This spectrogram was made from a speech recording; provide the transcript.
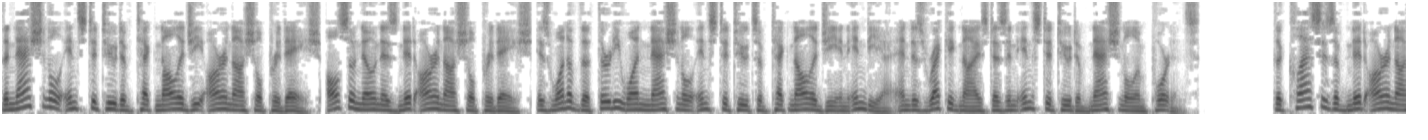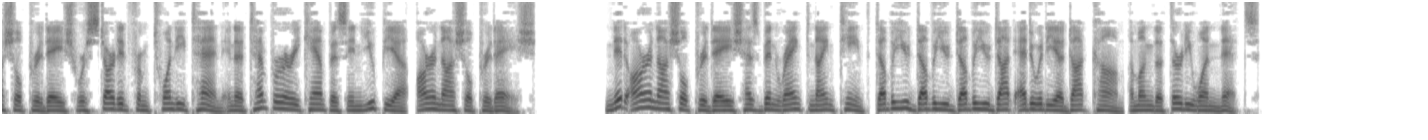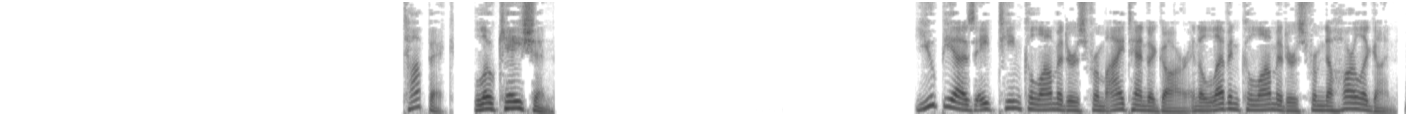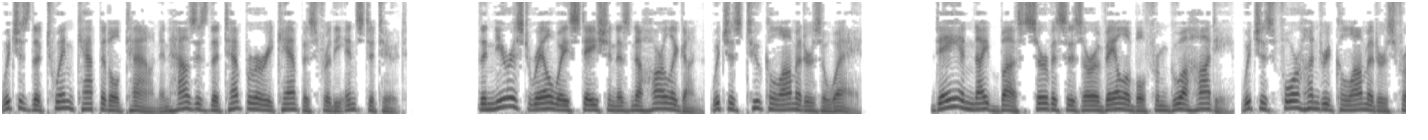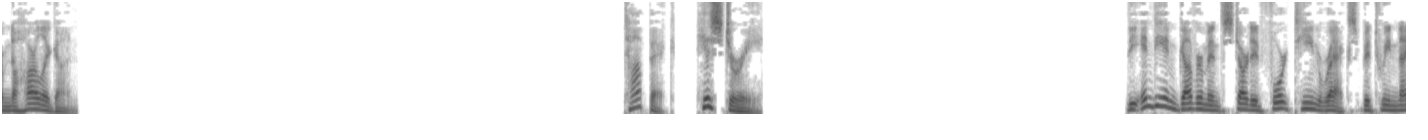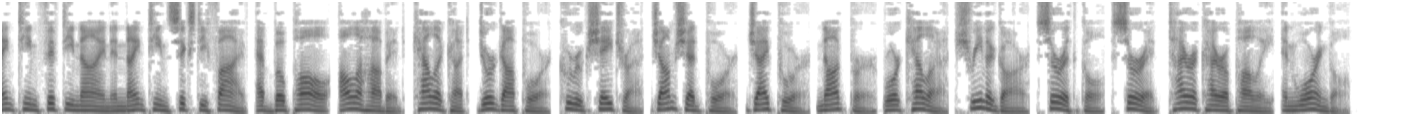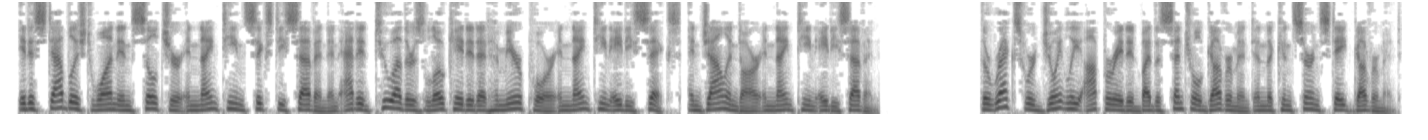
The National Institute of Technology Arunachal Pradesh also known as NIT Arunachal Pradesh is one of the 31 national institutes of technology in India and is recognized as an institute of national importance. The classes of NIT Arunachal Pradesh were started from 2010 in a temporary campus in Yupia, Arunachal Pradesh. NIT Arunachal Pradesh has been ranked 19th www.eduidia.com among the 31 NITs. Location Yupia is 18 km from Itanagar and 11 km from Naharlagun, which is the twin capital town and houses the temporary campus for the institute. The nearest railway station is Naharlagun, which is 2 km away. Day and night bus services are available from Guwahati, which is 400 km from Naharlagun. History The Indian government started 14 RECs between 1959 and 1965, at Bhopal, Allahabad, Calicut, Durgapur, Kurukshetra, Jamshedpur, Jaipur, Nagpur, Rourkela, Srinagar, Surathkal, Surat, Tiruchirappalli, and Warangal. It established one in Silchar in 1967 and added two others located at Hamirpur in 1986, and Jalandhar in 1987. The RECs were jointly operated by the central government and the concerned state government.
